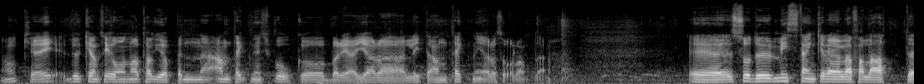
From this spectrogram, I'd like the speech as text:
Okej, okay. du kan se hon har tagit upp en anteckningsbok och börjat göra lite anteckningar och sådant där. Eh, så du misstänker i alla fall att eh,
